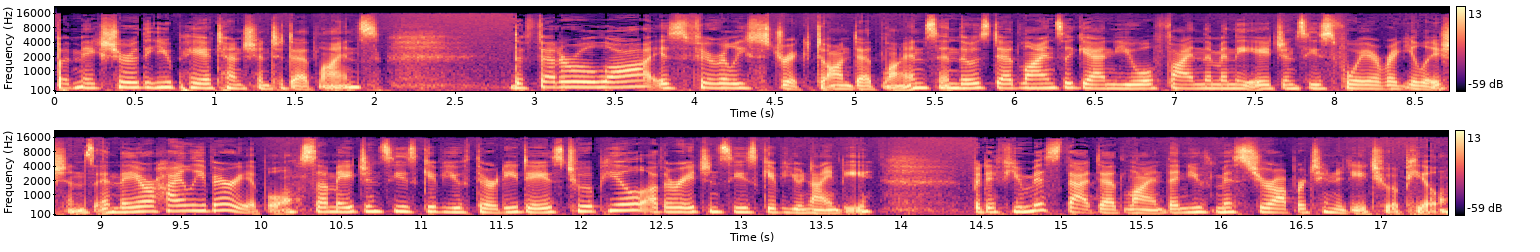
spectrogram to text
but make sure that you pay attention to deadlines. The federal law is fairly strict on deadlines, and those deadlines, again, you will find them in the agency's FOIA regulations, and they are highly variable. Some agencies give you 30 days to appeal, other agencies give you 90. But if you miss that deadline, then you've missed your opportunity to appeal.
